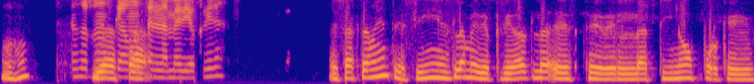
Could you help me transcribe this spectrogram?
Nosotros nos quedamos en la mediocridad. Exactamente, sí, es la mediocridad este del latino porque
